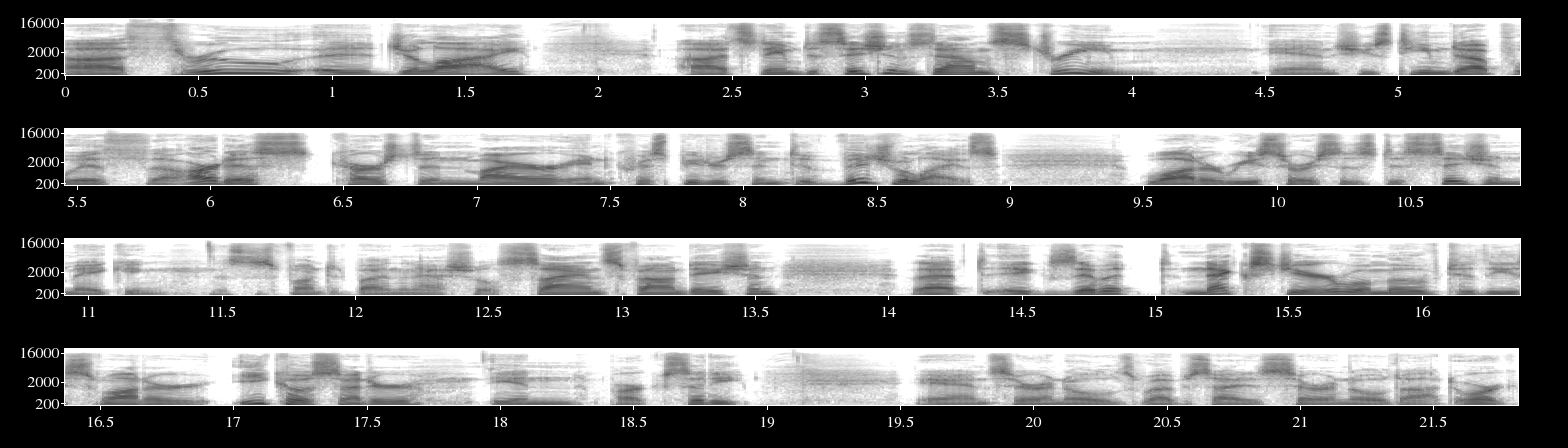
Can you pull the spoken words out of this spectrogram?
uh, through uh, July. Uh, it's named Decisions Downstream, and she's teamed up with uh, artists Carsten Meier and Chris Peterson to visualize water resources decision making. This is funded by the National Science Foundation. That exhibit next year will move to the Swaner Eco Center in Park City. And Sarah Null's website is sarahnull.org.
